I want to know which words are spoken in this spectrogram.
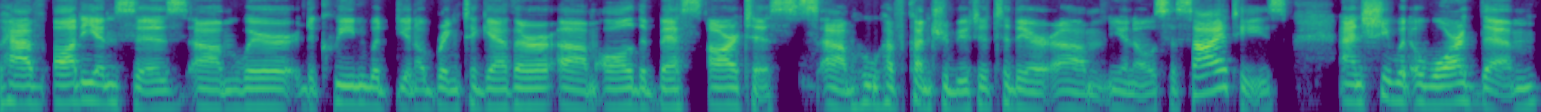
have audiences um, where the queen would you know bring together um, all the best artists um, who have contributed to their you know societies. And she would award them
